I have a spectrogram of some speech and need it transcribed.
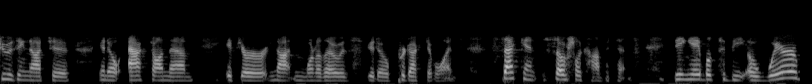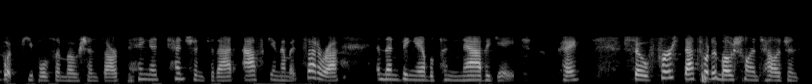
choosing not to, you know, act on them if you're not in one of those, you know, productive ones. Second, social competence, being able to be aware of what people's emotions are, paying attention to that, asking them, etc., and then being able to navigate. Okay, so first, that's what emotional intelligence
